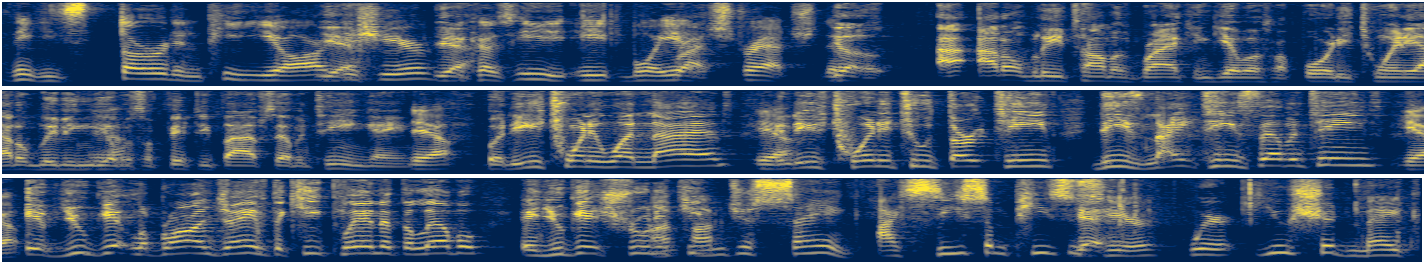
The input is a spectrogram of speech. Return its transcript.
I think he's third in PER Yeah. this year Yeah. because he, he boy, he had a Right. stretch. Was- Yo, I, I don't believe Thomas Bryant can give us a 40 20. I don't believe he can give us a 55 17 game. Yeah. But these 21 nines Yeah. and these 22 13s, these 19 17s, Yeah. if you get LeBron James to keep playing at the level and you get Schroeder I'm, keep. I'm just saying, I see some pieces Yeah. here where you should make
